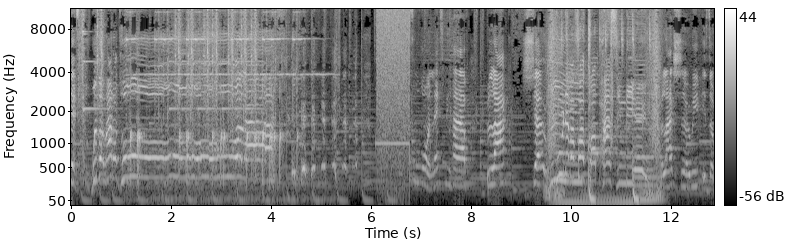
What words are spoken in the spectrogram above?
This with a lot of Let's move on. Next we have Black Sherif. Who never fuck up hands in the air? Black Sherif is a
